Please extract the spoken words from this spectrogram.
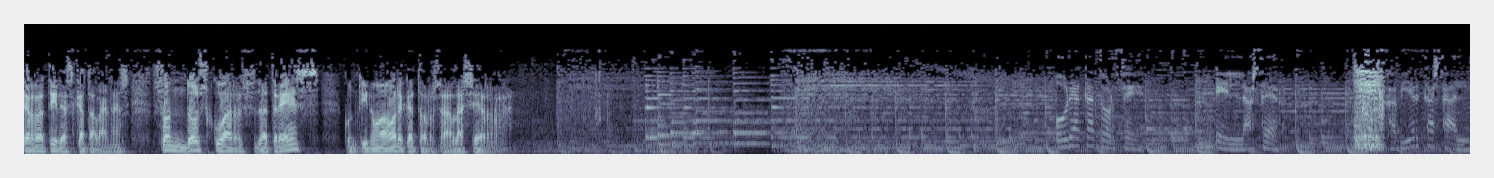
carreteres catalanes. Són dos quarts de tres, continua a hora 14, a la Serra. Láser. Javier Casal.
